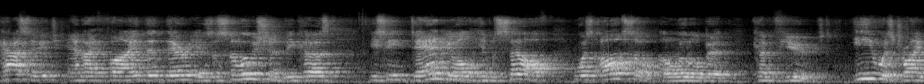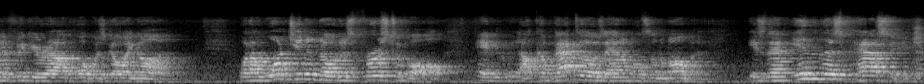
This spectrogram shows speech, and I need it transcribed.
passage and I find that there is a solution because you see, Daniel himself was also a little bit confused. He was trying to figure out what was going on. What I want you to notice, first of all, and I'll come back to those animals in a moment, is that in this passage,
